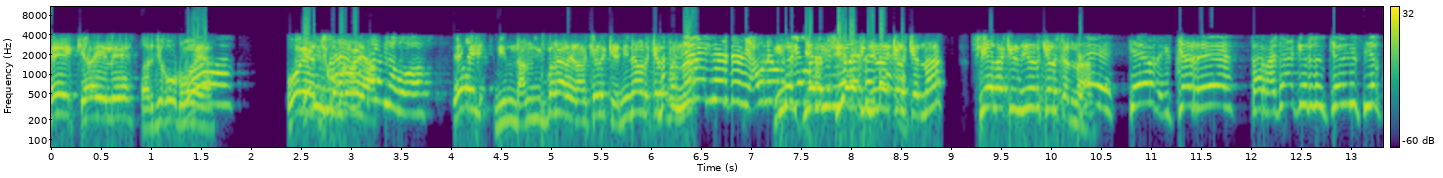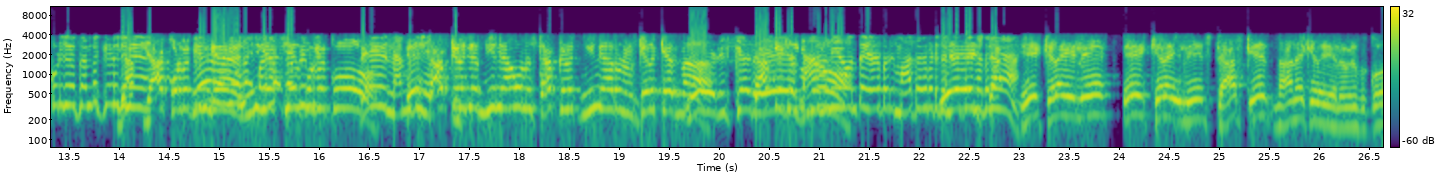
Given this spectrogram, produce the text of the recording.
ಏಯ್ ಕೇಳ ಇಲ್ಲಿ. ಅರ್ಜಿ ಕೊಟ್ಟು ಹೋಗಯ್ಯ. ಹೋಗಿ ಹೋಗಯ್ಯ ನಾವು? ಏಯ್ ನೀನ್ ನನ್ ಮನೆ ನಾನು ಕೇಳಕ್ಕೆ ನೀನ್ ಅವ್ರು ಕೇಳಕ್ ಮತ್ತೆ ನನ್ನ ನೀವೇನ್ ಹೇಳ್ತೀರಿ? ಯಾವ ನೀವು ನೀನ್ ನೀನ್? ಕೇಳಕ್ಕೆ ಸಿ ಎಲ್ ಹಾಕಿ ನೀನ್ ಕೇಳಕ್ಕನ್ನ ಏ, ಕೇಳ್ರಿ ಕೇಳ್ರಿ. ಸರ್ ರಜಾ ಹಾಕಿರೋದನ್ನ ಕೇಳಿದ್ರಿ ಸೇರ್ ಕೊಡಿದ್ರೆ ಅಂತ ಕೇಳಿದ್ದೀನಿ. ಯಾಕೆ ಕೊಡ್ಬೇಕು ನಿನ್ಗೆ? ಏ, ನಿನ್ಗೆ ಯಾಕೆ ಇಲ್ಲ, ಕೊಡ್ಬೇಕು? ಸ್ಟಾಫ್ ಕೇಳಿದ್ಯಾ? ನೀನ್ ಯಾವ ಸ್ಟಾಫ್ ಕೇಳಕ್ ನೀನ್ ಯಾರು ನನ್ ಕೇಳಕ್ಕೆ ಅದನ್ನ ಕೇಳ್ರಿ ನಾನು ಅಂತ ಹೇಳ್ಬೇಡಿ ಮಾತಾಡ್ಬೇಡಿ ಏ, ನಾನು ಕೇಳ ಇಲ್ಲಿ ಏ ಕೇಳ ಇಲ್ಲಿ ಸ್ಟಾಫ್ಗೆ ನಾನೇ ಕೇಳ ಹೇಳ್ಬೇಕು.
